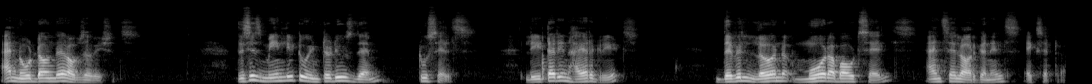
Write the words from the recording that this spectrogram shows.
and note down their observations. This is mainly to introduce them to cells. Later in higher grades, they will learn more about cells and cell organelles, etc.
